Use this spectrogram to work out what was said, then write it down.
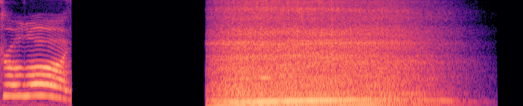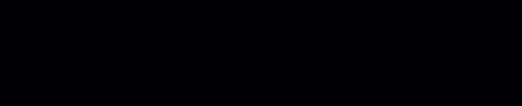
July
